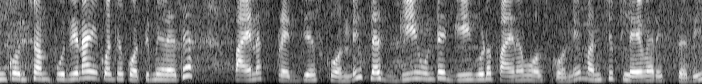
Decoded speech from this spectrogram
ఇంకొంచెం పుదీనా ఇంకొంచెం కొత్తిమీర అయితే పైన స్ప్రెడ్ చేసుకోండి. ప్లస్ గీ ఉంటే గీ కూడా పైన పోసుకోండి. మంచి ఫ్లేవర్ ఇస్తుంది.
